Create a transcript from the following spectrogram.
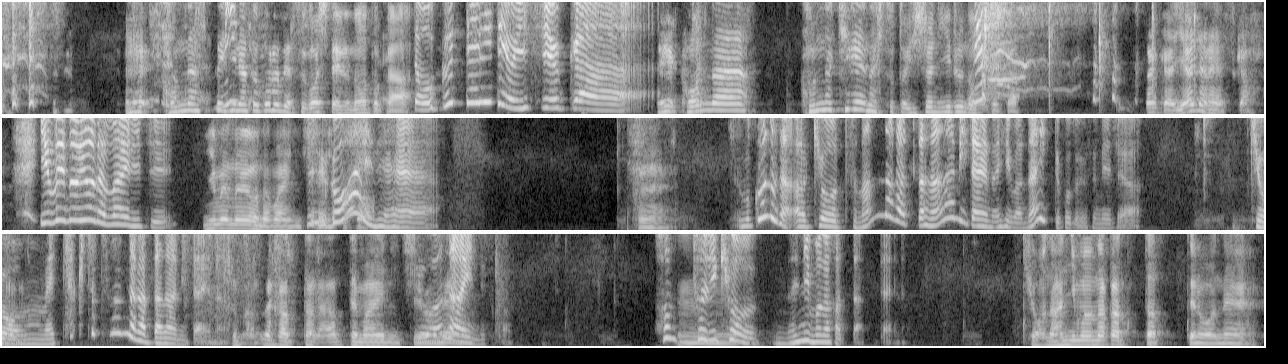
え、こんな素敵なところで過ごしてるの？と ちょっか、と送ってみてよ、一週間。え、こんな、こんな綺麗な人と一緒にいるの？とか、なんか嫌じゃないですか。夢のような毎日。夢のような毎日す。ごいね。えむくんどさん、あ、今日つまんなかったな、みたいな日はないってことですね、じゃあ。今日めちゃくちゃつまんなかったな、みたいなえ。つまんなかったなって毎日言わはないね。んですか？本当に今日何もなかった、みたいな。今日何にもなかったってのはね、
